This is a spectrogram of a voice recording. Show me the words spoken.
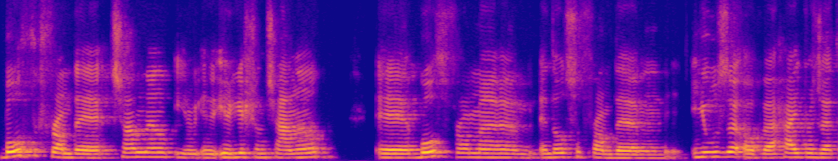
both from the channel, irrigation channel, uh, both from um, and also from the um, use of a hydrojet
